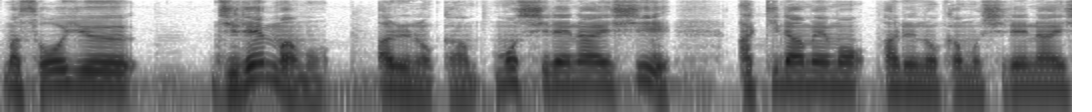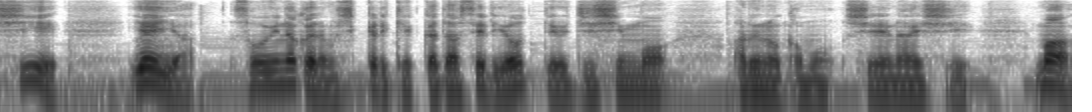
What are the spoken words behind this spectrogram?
まあそういうジレンマもあるのかもしれないし諦めもあるのかもしれないしいやいやそういう中でもしっかり結果出せるよっていう自信もあるのかもしれないしまあ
